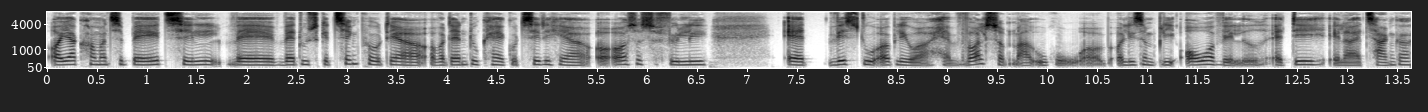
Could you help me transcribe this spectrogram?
Og jeg kommer tilbage til, hvad, hvad du skal tænke på der, og hvordan du kan gå til det her. Og også selvfølgelig, at hvis du oplever at have voldsomt meget uro og, og ligesom blive overvældet af det eller af tanker,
